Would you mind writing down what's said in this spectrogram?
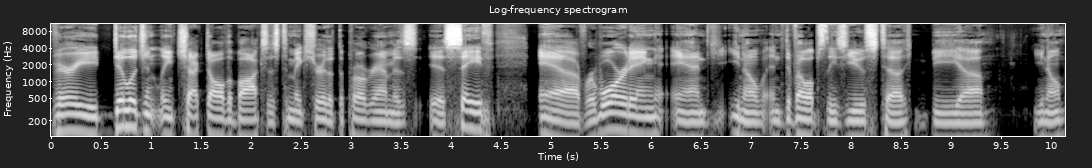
very diligently checked all the boxes to make sure that the program is is safe uh, rewarding and you know and develops these youths to be uh, you know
